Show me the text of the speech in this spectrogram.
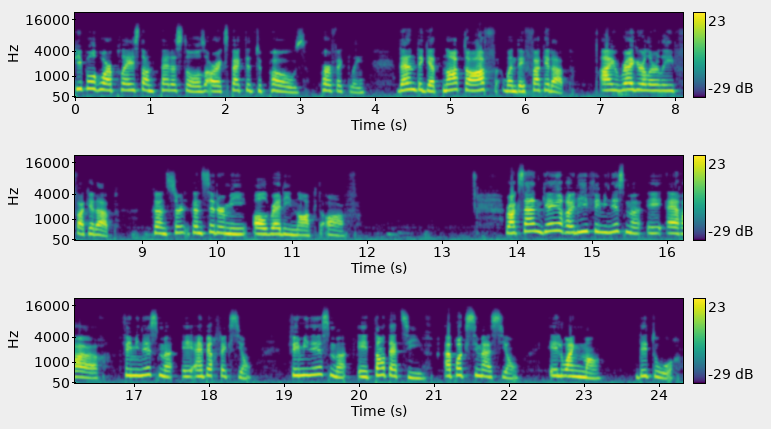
People who are placed on pedestals are expected to pose perfectly. Then they get knocked off when they fuck it up. I regularly fuck it up. Consider me already knocked off. Roxane Gay relie féminisme et erreur, féminisme et imperfection. Féminisme et tentative, approximation, éloignement, détour.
